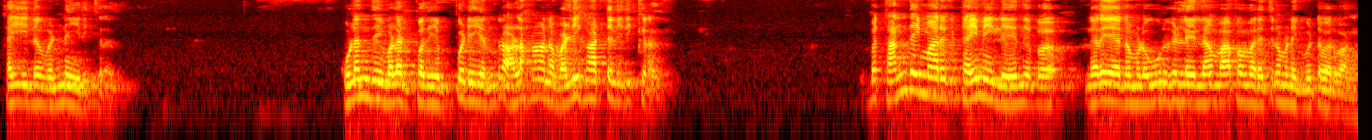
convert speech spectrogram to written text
கையில் வெண்ணெய் இருக்கிறது. குழந்தை வளர்ப்பது எப்படி என்று அழகான வழிகாட்டல் இருக்கிறது. இப்போ தந்தைமாருக்கு டைமே இல்லையே. இந்த இப்போ நிறைய நம்மளோட ஊர்களில் எல்லாம் வாப்பமார் எத்தனை மணிக்கு விட்டு வருவாங்க?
